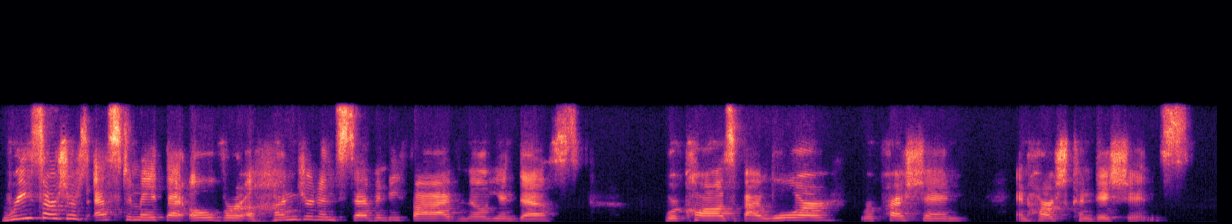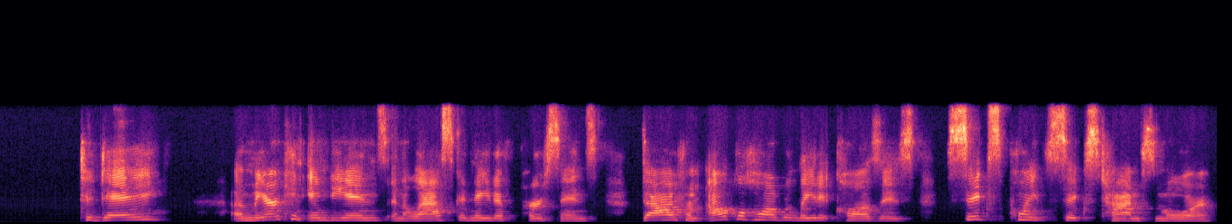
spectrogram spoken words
Researchers estimate that over 175 million deaths were caused by war, repression, and harsh conditions. Today, American Indians and Alaska Native persons die from alcohol-related causes 6.6 times more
